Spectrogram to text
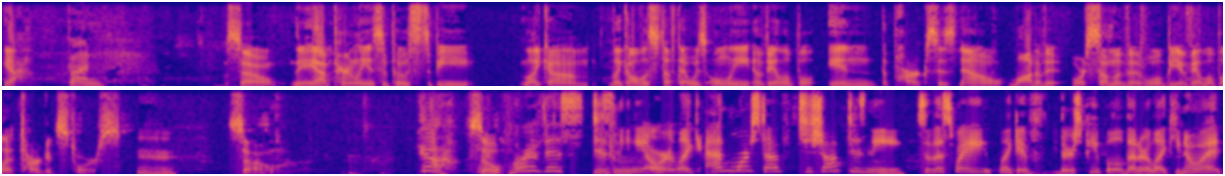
yeah. Fun. So the- yeah, apparently it's supposed to be like um like all the stuff that was only available in the parks is now a lot of it or some of it will be available at Target stores. Mm-hmm. So yeah, so more of this Disney or like add more stuff to shop Disney. So this way, like if there's people that are like, you know what,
